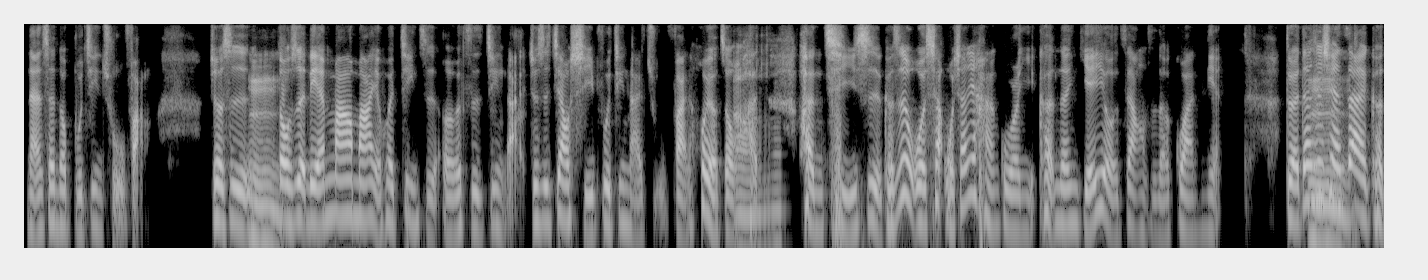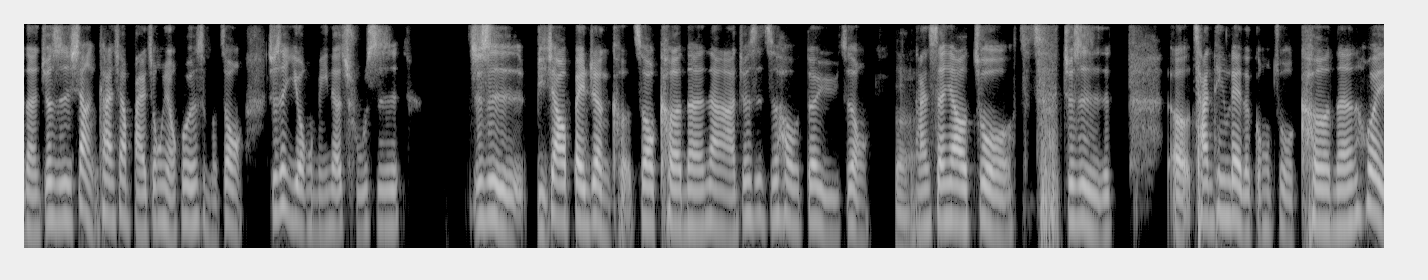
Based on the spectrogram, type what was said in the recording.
男生都不进厨房。就是都是连妈妈也会禁止儿子进来，就是叫媳妇进来煮饭，会有这种很很歧视。可是我相我相信韩国人也可能也有这样子的观念，对。但是现在可能就是像你看，像白中原或者什么这种，就是有名的厨师，就是比较被认可之后，可能啊，就是之后对于这种男生要做就是呃餐厅类的工作，可能会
